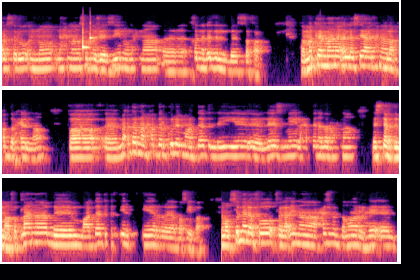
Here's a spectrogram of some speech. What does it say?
أرسلوا إنه نحن صرنا جاهزين ونحن آه، أخذنا الإذن بالسفر. فما كان معنا إلا ساعة نحن لنحضر حالنا فما قدرنا نحضر كل المعدات اللي هي آه، لازمة لحتى نقدر نحن نستخدمها. فطلعنا بمعدات كثير كثير بسيطة. لما وصلنا لفوق فلقينا حجم الدمار الهائل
